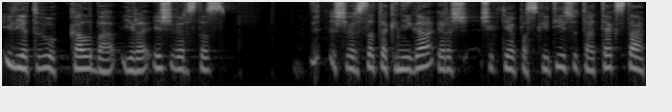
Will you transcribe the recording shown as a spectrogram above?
Į lietuvių kalbą yra išverstas, išversta ta knyga ir aš šiek tiek paskaitysiu tą tekstą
